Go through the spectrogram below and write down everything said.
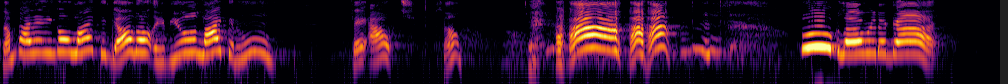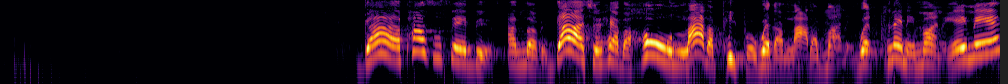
Somebody ain't going to like it. Y'all don't, if you don't like it, mm, say ouch. Something. Ooh, glory to God. God, Apostle said this. I love it. God should have a whole lot of people with a lot of money, with plenty of money. Amen? Amen.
